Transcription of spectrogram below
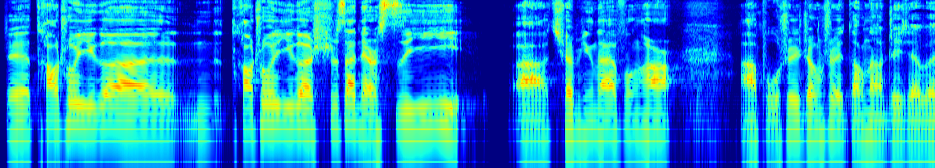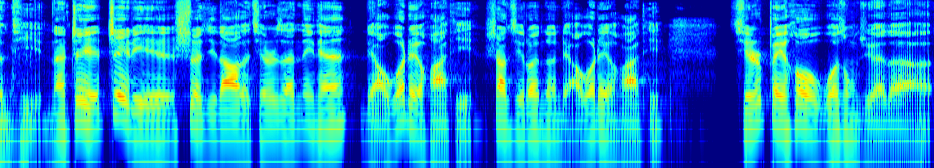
这逃出一个逃出一个十三点四一亿啊，全平台封号啊，补税征税等等这些问题。那这这里涉及到的，其实咱那天聊过这个话题，上期乱炖聊过这个话题。其实背后我总觉得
